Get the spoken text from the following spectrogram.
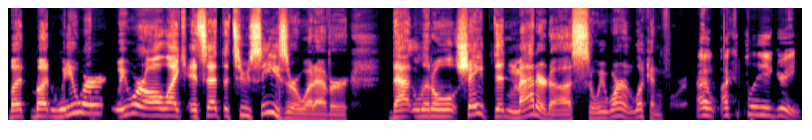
But but we were we were all like, it's at the two C's or whatever. That little shape didn't matter to us, so we weren't looking for it. I, I completely agree.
